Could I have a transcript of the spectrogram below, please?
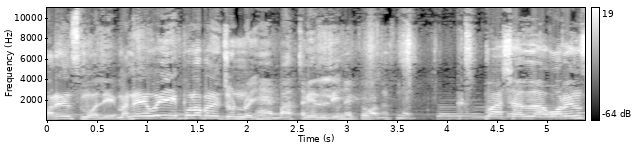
অরেঞ্জ মলে। মানে ওই পোলাপানের জন্যই হ্যাঁ বাচ্চা মেনলি একটু অরেঞ্জ মল। মাশাল্লাহ অরেঞ্জ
